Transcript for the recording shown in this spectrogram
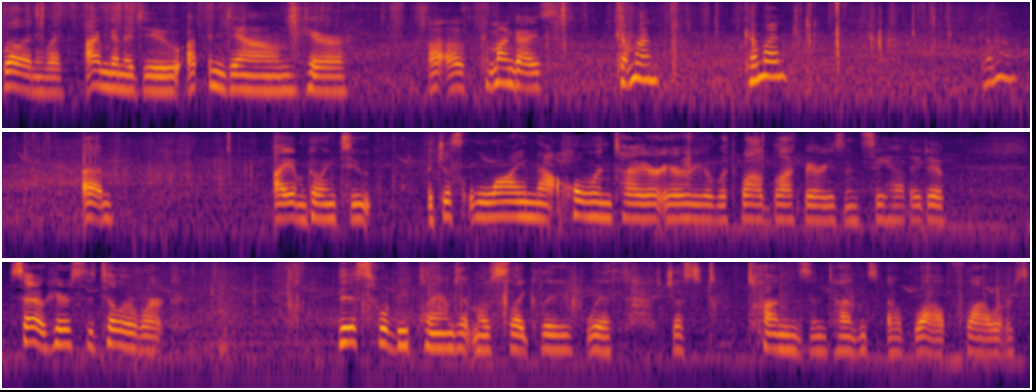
Well, anyway, I'm gonna do up and down here. Uh oh, come on, guys. Come on, come on. Come on. Um, I am going to just line that whole entire area with wild blackberries and see how they do. So here's the tiller work. This will be planted most likely with just tons and tons of wild flowers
